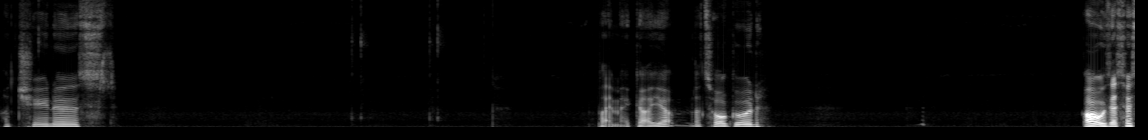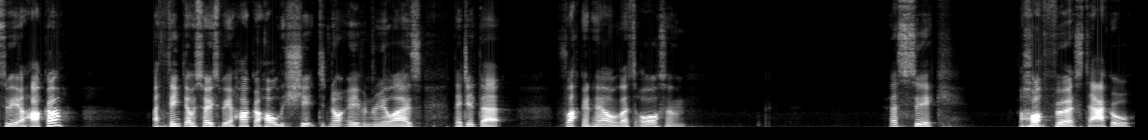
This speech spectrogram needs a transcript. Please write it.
Cartoonist. Playmaker, yep, that's all good. Oh, is that supposed to be a haka? I think that was supposed to be a haka. Holy shit, did not even realize they did that. Fucking hell, that's awesome. That's sick. Oh, first tackle.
